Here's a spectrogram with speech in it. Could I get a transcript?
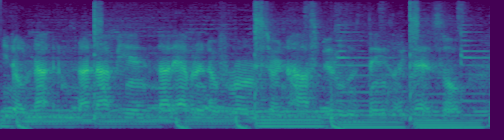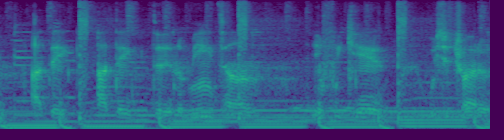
you know, not not not being not having enough room in certain hospitals and things like that. So I think I think that in the meantime, if we can, we should try to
